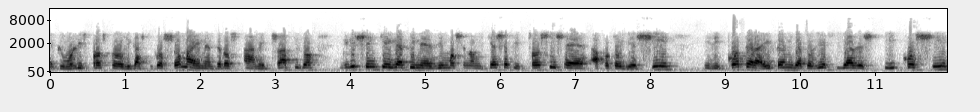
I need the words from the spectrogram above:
επιβολής προς το δικαστικό σώμα, είναι εντελώς ανεξάρτητο. Μίλησε και για την ε, δημοσιονομικές επιπτώσεις ε, από το ΓΕΣΥ, Ειδικότερα είπαν για το 2020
